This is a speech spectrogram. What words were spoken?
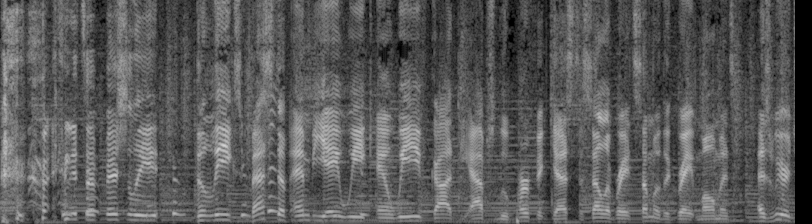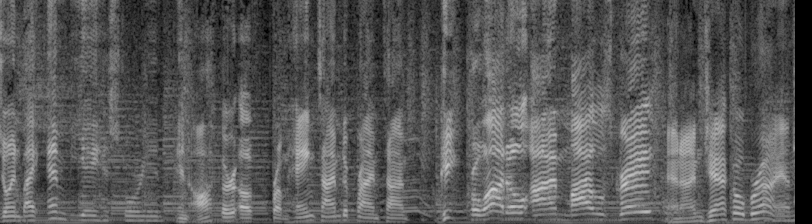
and it's officially the league's best of NBA week, and we've got the absolute perfect guest to celebrate some of the great moments as we are joined by NBA historian and author of From Hang Time to Prime Time, Pete Croatto. I'm Miles Gray. And I'm Jack O'Brien.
